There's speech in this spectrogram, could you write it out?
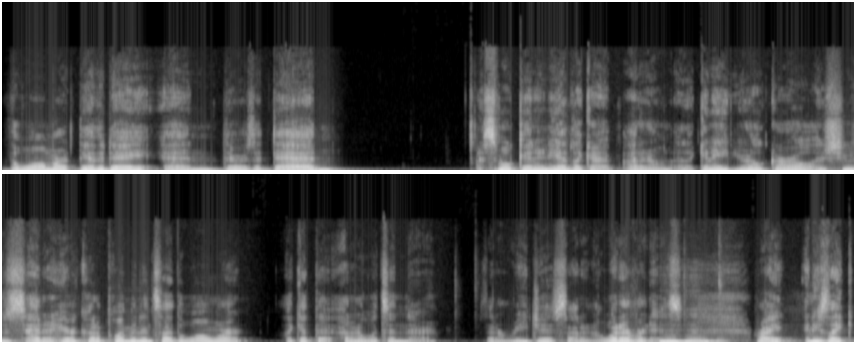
the Walmart the other day and there was a dad smoking and he had like a I don't know like an eight year old girl and she was had a haircut appointment inside the Walmart like at that I don't know what's in there. Is that a Regis? I don't know. Whatever it is, mm-hmm. right? And he's like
